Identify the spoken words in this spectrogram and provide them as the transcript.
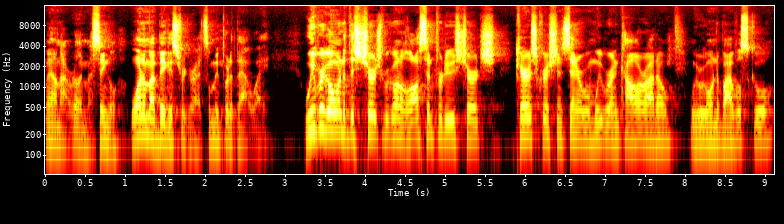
well, not really my single, one of my biggest regrets, let me put it that way. We were going to this church, we were going to and Produced Church, Charis Christian Center when we were in Colorado. We were going to Bible school.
